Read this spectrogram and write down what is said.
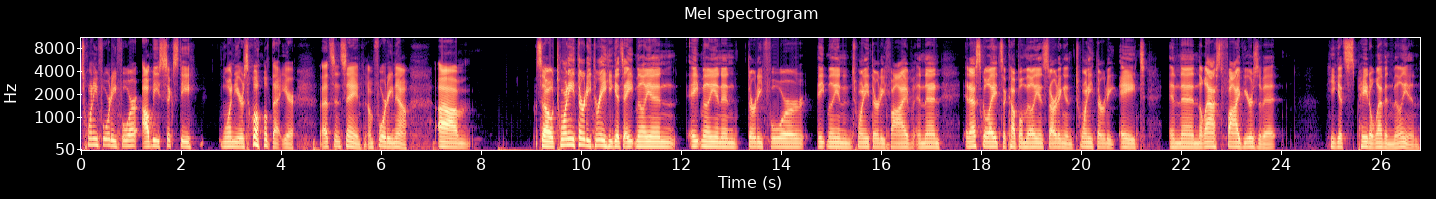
2044, I'll be 61 years old that year. That's insane. I'm 40 now. Um, so 2033, he gets 8 million, 8 million and 34, 8 million in 2035, and then it escalates a couple million starting in 2038. And then the last five years of it, he gets paid 11 million.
